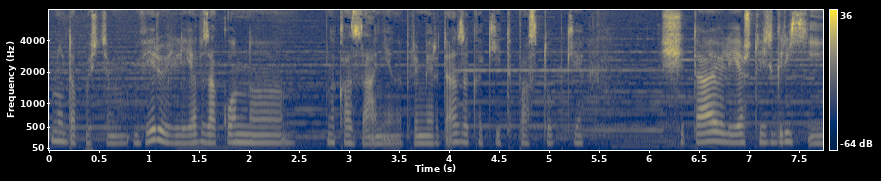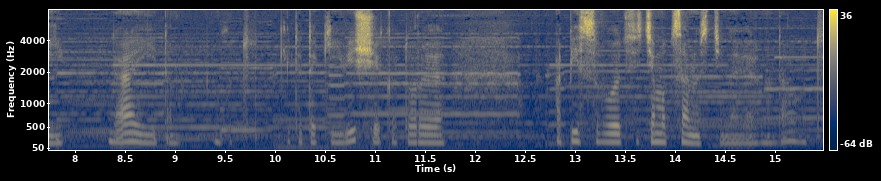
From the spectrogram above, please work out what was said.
Ну, допустим, верю ли я в закон наказания, например, да, за какие-то поступки – считаю ли я, что есть грехи, да, и там вот, какие-то такие вещи, которые описывают систему ценностей, наверное, да, вот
